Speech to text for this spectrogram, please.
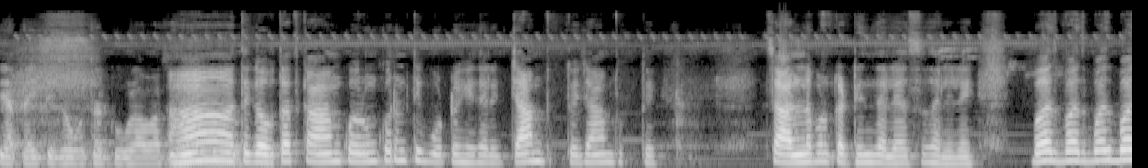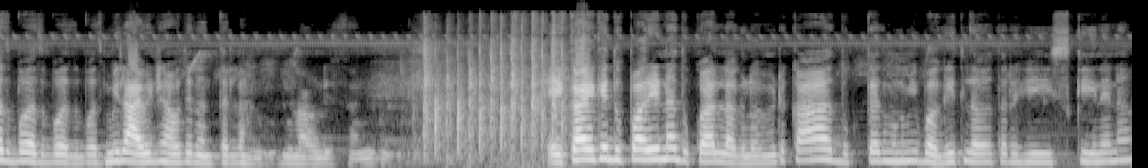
ते आता इथे गवतात टोळावा हा ते गवतात काम करून करून ती बोटं हे झाली. जाम दुखते जाम दुखते चालणं पण कठीण झालं असं झालेलं आहे. बस बस बस बस बस बस बस. मी लावीन राहते नंतरला. तू लावलीस आम्ही बघितलं. एका एके दुपारी ना दुखायला लागलं. म्हणजे का दुखतात म्हणून मी बघितलं तर ही स्किन आहे ना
